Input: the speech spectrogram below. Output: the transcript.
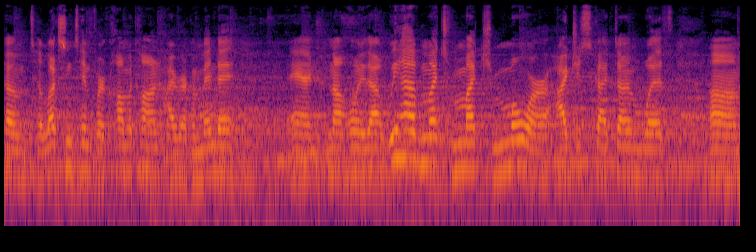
come to Lexington for Comic Con, I recommend it. And not only that, we have much, much more. I just got done with um,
